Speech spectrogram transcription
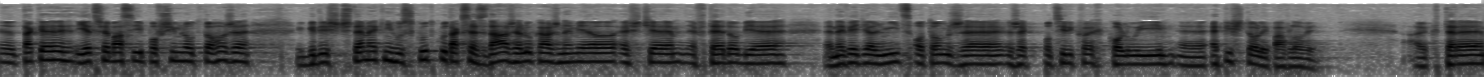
e, také je třeba si povšimnout toho, že když čteme knihu skutku, tak se zdá, že Lukáš neměl ještě v té době, nevěděl nic o tom, že, že po církvech kolují epištoly Pavlovi které,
